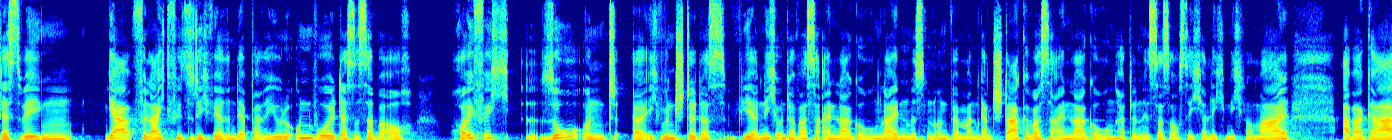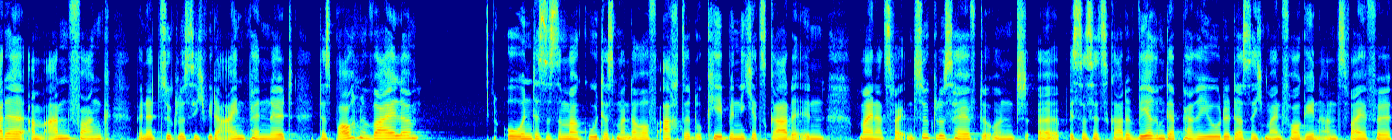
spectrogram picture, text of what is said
Deswegen, ja, vielleicht fühlst du dich während der Periode unwohl. Das ist aber auch häufig so und äh, ich wünschte, dass wir nicht unter Wassereinlagerung leiden müssen und wenn man ganz starke Wassereinlagerung hat, dann ist das auch sicherlich nicht normal. Aber gerade am Anfang, wenn der Zyklus sich wieder einpendelt, das braucht eine Weile. Und es ist immer gut, dass man darauf achtet, okay, bin ich jetzt gerade in meiner zweiten Zyklushälfte und äh, ist das jetzt gerade während der Periode, dass ich mein Vorgehen anzweifle,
